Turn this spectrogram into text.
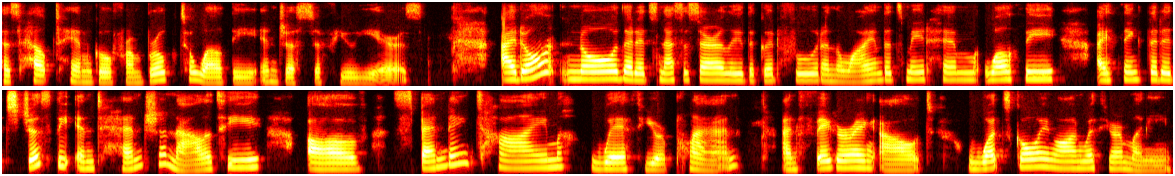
has helped him go from broke to wealthy in just a few years. I don't know that it's necessarily the good food and the wine that's made him wealthy. I think that it's just the intentionality of spending time with your plan and figuring out what's going on with your money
